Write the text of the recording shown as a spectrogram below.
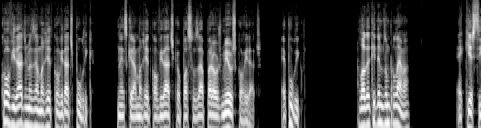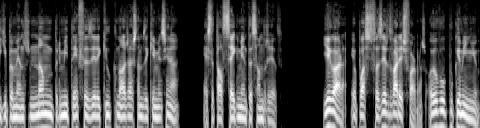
convidados, mas é uma rede de convidados pública. Nem sequer é uma rede de convidados que eu possa usar para os meus convidados. É público. Logo aqui temos um problema. É que estes equipamentos não me permitem fazer aquilo que nós já estamos aqui a mencionar. Esta tal segmentação de rede. E agora, eu posso fazer de várias formas. Ou eu vou para o caminho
